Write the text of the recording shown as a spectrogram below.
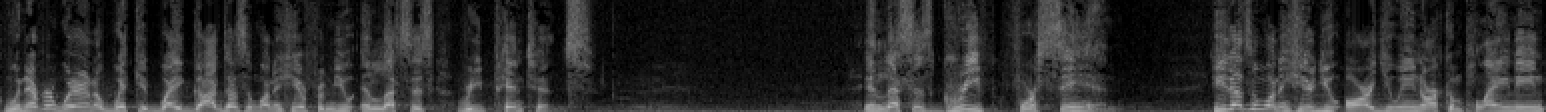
Whenever we're in a wicked way, God doesn't want to hear from you unless it's repentance, unless it's grief for sin. He doesn't want to hear you arguing or complaining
